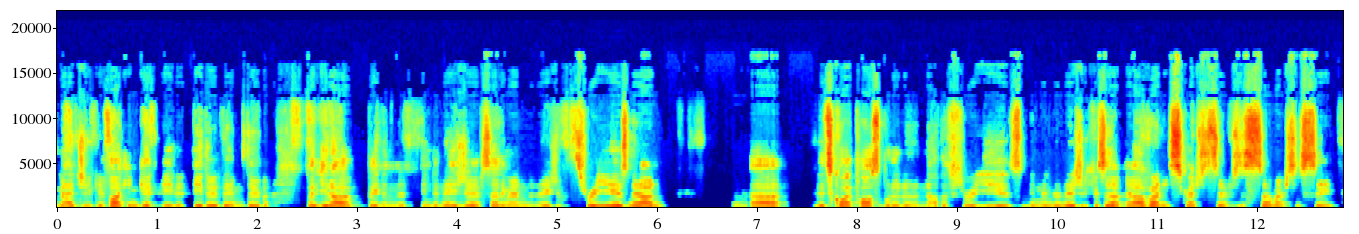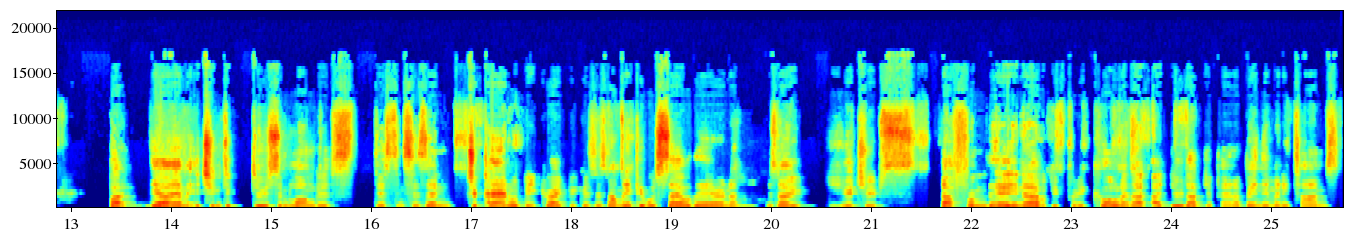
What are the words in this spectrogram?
magic if I can get either, either of them do. But but you know, I've been in Indonesia, sailing around Indonesia for three years now, and uh, it's quite possible to do another three years in Indonesia because uh, I've only scratched the surface. There's so much to see. But yeah, I am itching to do some longer distances, and Japan would be great because there's not many people sail there, and uh, mm. there's no YouTube stuff from there. You know, it would be pretty cool. And I, I do love Japan. I've been there many times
